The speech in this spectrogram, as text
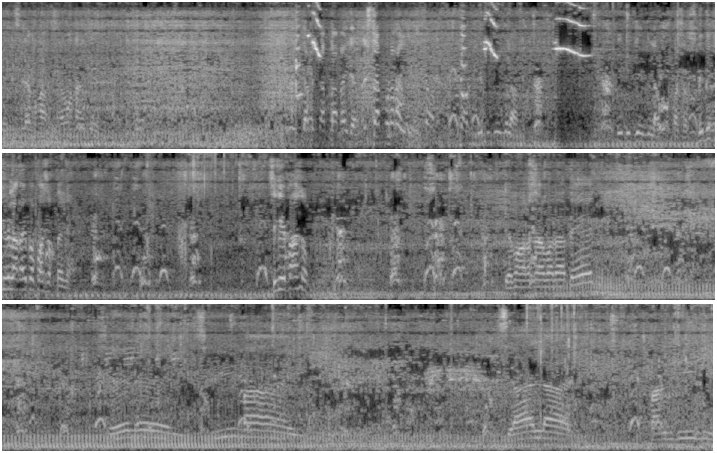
Yan sila mga kasama natin. Stop, stop lang kayo dyan. Stop muna kayo. Stop, stop. Bibigyan ko lang. Bibigyan ko lang papasok. Bibigyan lang kayo papasok tayo. Sige, pasok. Yan mga kasama natin. Si Ellen, si Alan, paring Billy,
